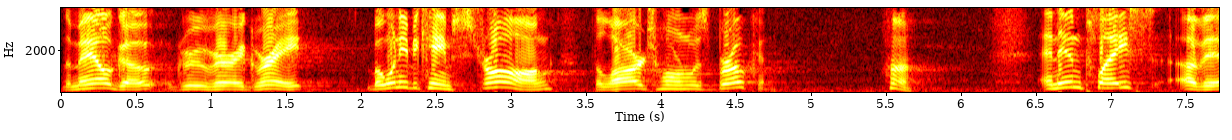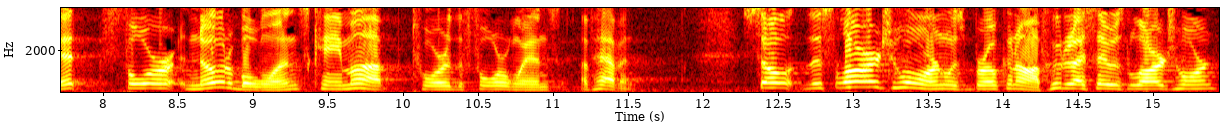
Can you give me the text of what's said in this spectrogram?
the male goat grew very great but when he became strong, the large horn was broken. Huh. And in place of it, four notable ones came up toward the four winds of heaven. So this large horn was broken off. Who did I say was the large horn?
